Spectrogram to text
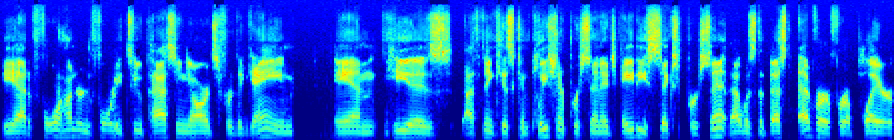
he had 442 passing yards for the game and he is i think his completion percentage 86% that was the best ever for a player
